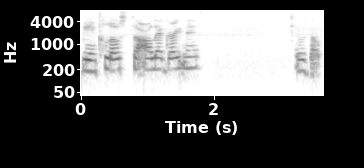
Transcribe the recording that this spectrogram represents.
being close to all that greatness. It was dope.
